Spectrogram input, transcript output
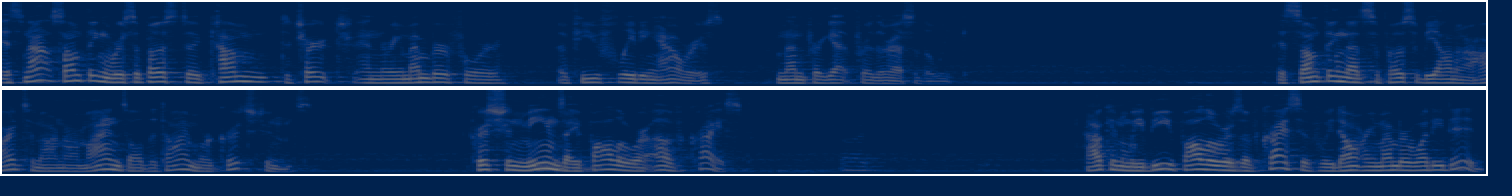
It's not something we're supposed to come to church and remember for a few fleeting hours and then forget for the rest of the week. It's something that's supposed to be on our hearts and on our minds all the time. We're Christians. Christian means a follower of Christ. How can we be followers of Christ if we don't remember what he did?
